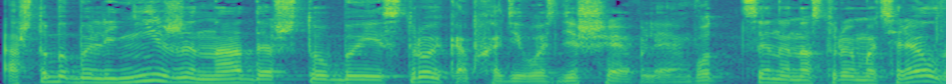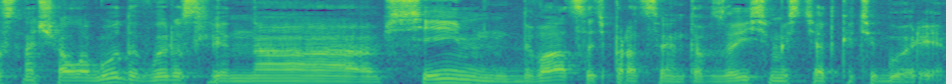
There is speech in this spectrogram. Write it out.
А чтобы были ниже, надо, чтобы и стройка обходилась дешевле. Вот цены на стройматериалы с начала года выросли на 7-20% в зависимости от категории.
